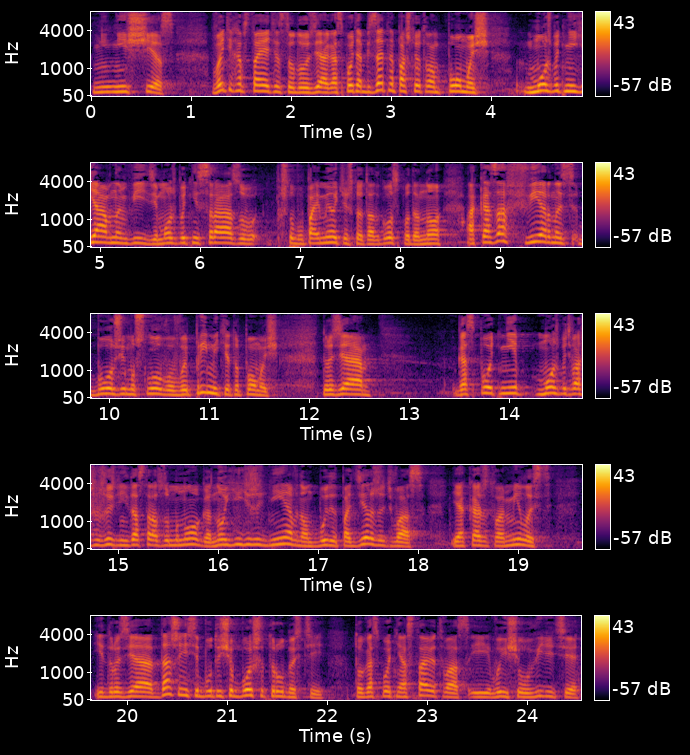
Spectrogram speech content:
не исчез. В этих обстоятельствах, друзья, Господь обязательно пошлет вам помощь, может быть, не явном виде, может быть, не сразу, чтобы вы поймете, что это от Господа, но оказав верность Божьему Слову, вы примете эту помощь. Друзья, Господь, не, может быть, в вашей жизни не даст сразу много, но ежедневно Он будет поддерживать вас и окажет вам милость. И, друзья, даже если будут еще больше трудностей, то Господь не оставит вас, и вы еще увидите,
